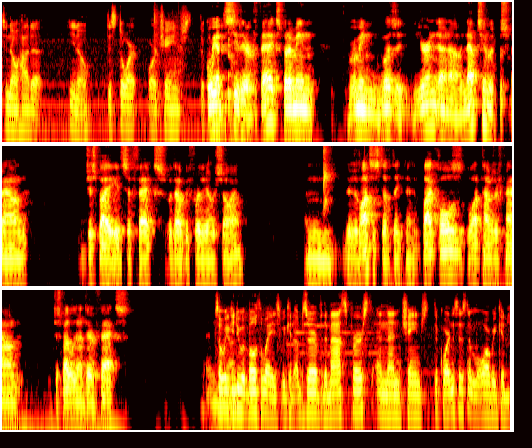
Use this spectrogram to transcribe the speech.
to know how to, you know, distort or change the? Well, we have to see their effects, but I mean, I mean, was it Uranus? No, no, Neptune was found just by its effects without before they ever saw it. And there's lots of stuff like that. Black holes a lot of times are found just by looking at their effects. And, So we you could do it both ways. We could observe the mass first and then change the coordinate system, or we could,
